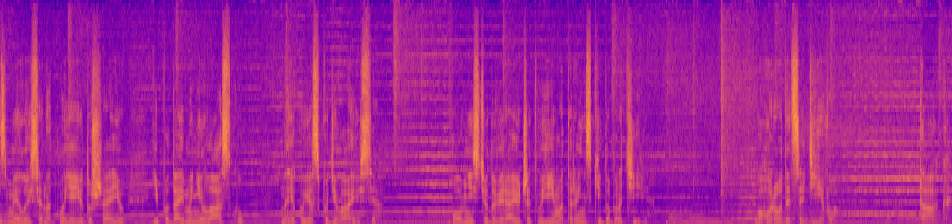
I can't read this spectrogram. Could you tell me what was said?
змилуйся над моєю душею і подай мені ласку, на яку я сподіваюся, повністю довіряючи твоїй материнській доброті. Богородице Діво, так,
